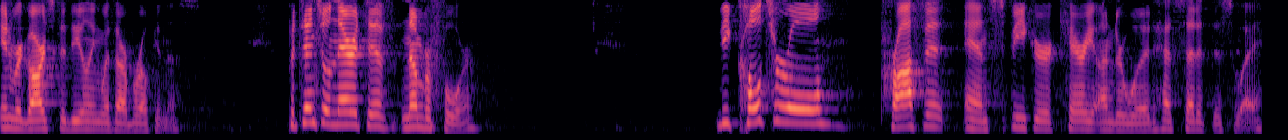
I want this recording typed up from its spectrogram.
in regards to dealing with our brokenness. Potential narrative number four the cultural prophet and speaker Carrie Underwood has said it this way.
